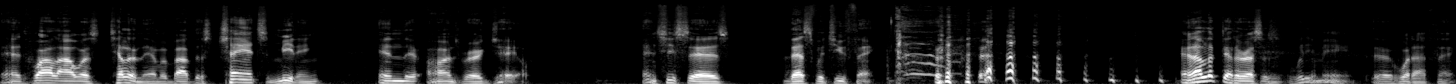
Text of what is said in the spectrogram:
And while I was telling them about this chance meeting in the Orangeburg jail, and she says, That's what you think. and I looked at her, I said, What do you mean, uh, what I think?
